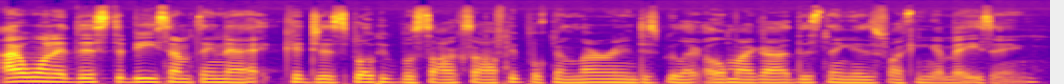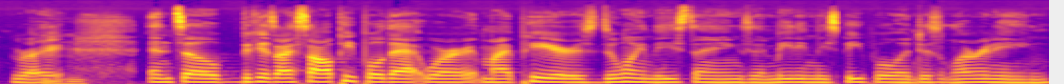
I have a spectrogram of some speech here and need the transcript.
I wanted this to be something that could just blow people's socks off. People can learn and just be like, "Oh my god, this thing is fucking amazing." Right? Mhm. And so because I saw people that were my peers doing these things and meeting these people and just learning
